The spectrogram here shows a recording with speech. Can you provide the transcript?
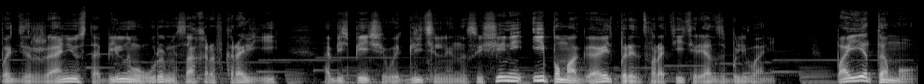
поддержанию стабильного уровня сахара в крови, обеспечивает длительное насыщение и помогает предотвратить ряд заболеваний. Поэтому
